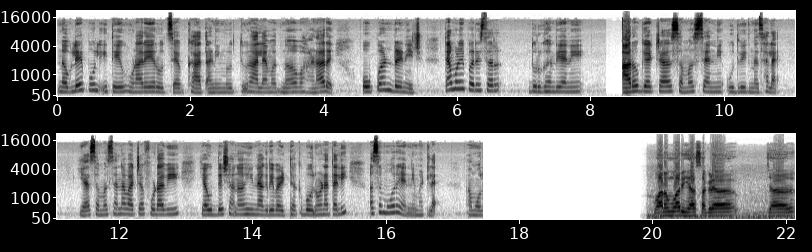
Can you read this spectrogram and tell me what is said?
नवले पूल इथे होणारे रोजचे अपघात आणि मृत्यू नाल्यामधनं वाहणारे ओपन ड्रेनेज त्यामुळे परिसर दुर्गंधी आणि आरोग्याच्या समस्यांनी उद्विग्न झालाय. या समस्यांना वाचा फोडावी या उद्देशानं ही नागरी बैठक बोलवण्यात आली असं मोरे यांनी म्हटलंय. अमोल वारंवार ह्या सगळ्या ज्या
